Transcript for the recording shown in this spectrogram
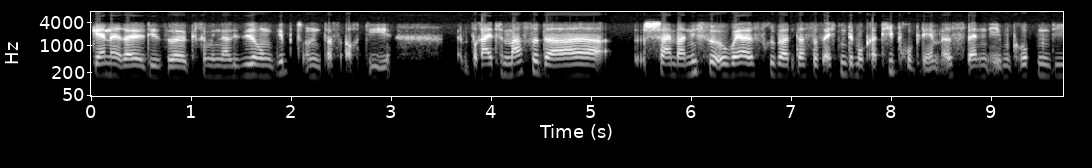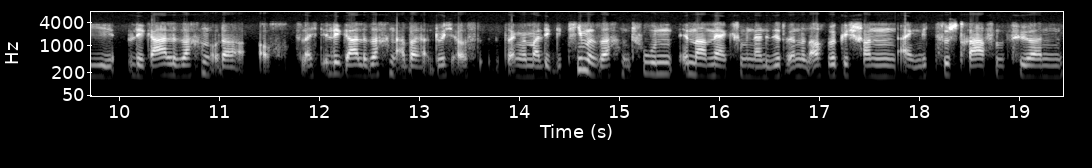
generell diese Kriminalisierung gibt und dass auch die breite Masse da scheinbar nicht so aware ist darüber, dass das echt ein Demokratieproblem ist, wenn eben Gruppen, die legale Sachen oder auch vielleicht illegale Sachen, aber durchaus, sagen wir mal, legitime Sachen tun, immer mehr kriminalisiert werden und auch wirklich schon eigentlich zu Strafen führen,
